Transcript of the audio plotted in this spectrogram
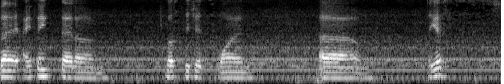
but I think that um, Los Digits won. Um, I guess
